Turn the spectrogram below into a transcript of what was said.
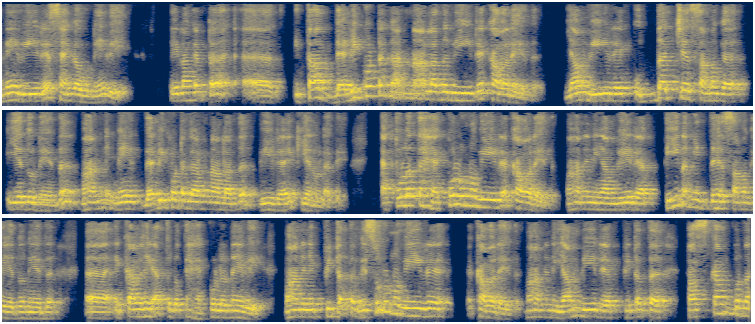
මේ වීරය සැඟවුනේ වේ ඊළඟට ඊතා දැඩි කොට ගන්නා ලද වීරය කවරේද? යම් වීරයෙක් උද්දච්චය සමග යෙදුනේද? මහන්නේ මේ දැඩි කොට ගන්නා ලද වීරයයි කියනු ලැබේ. ඇතුළත හැකුළුණු වීරය කවරේද? මහණෙනි යම් වීරයක් තීන මිද්දේ සමග යෙදුනේද? එකල්හි ඇතුළත හැකුළුනේ වේ. මහණෙනි පිටත විසුරුණු වීරය කවරේද? මහණෙනි යම් වීරයක් පිටත පස්කම් ගුණ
